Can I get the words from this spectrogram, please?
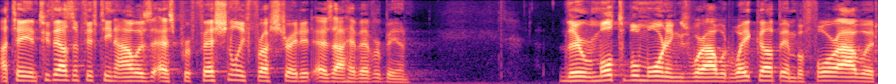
I tell you, in 2015, I was as professionally frustrated as I have ever been. There were multiple mornings where I would wake up, and before I would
